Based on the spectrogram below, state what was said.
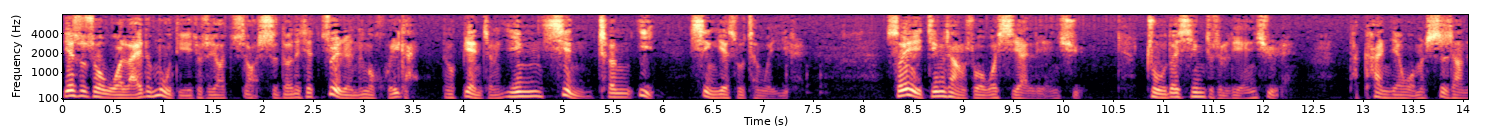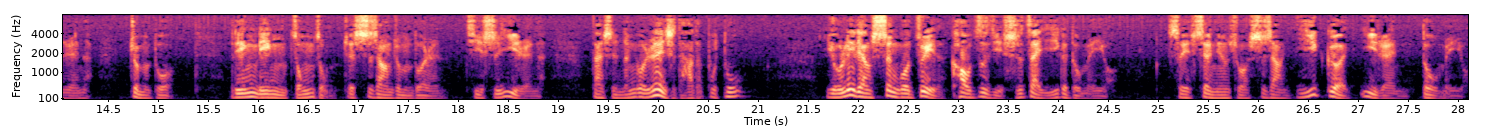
耶稣说：我来的目的就是要要使得那些罪人能够悔改，能够变成因信称义，信耶稣成为义人。”所以经上说，我喜爱连续，主的心就是连续人。他看见我们世上的人呢，这么多，零零总总，这世上这么多人，几十亿人呢，但是能够认识他的不多，有力量胜过罪的，靠自己实在一个都没有。所以圣经说，世上一个艺人都没有，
